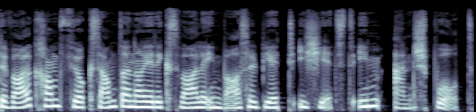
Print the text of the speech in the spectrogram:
Der Wahlkampf für Gesamterneuerungswahlen im Baselbiet ist jetzt im Endspurt.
